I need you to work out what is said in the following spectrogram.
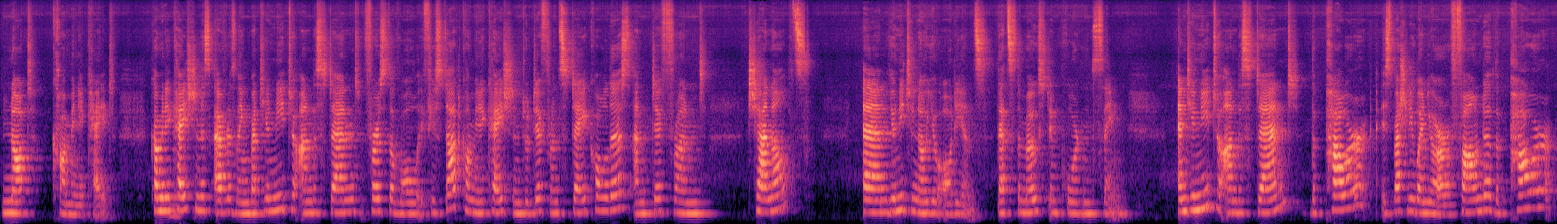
not communicate. Communication is everything, but you need to understand, first of all, if you start communication to different stakeholders and different channels, and you need to know your audience. That's the most important thing. And you need to understand the power, especially when you are a founder, the power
